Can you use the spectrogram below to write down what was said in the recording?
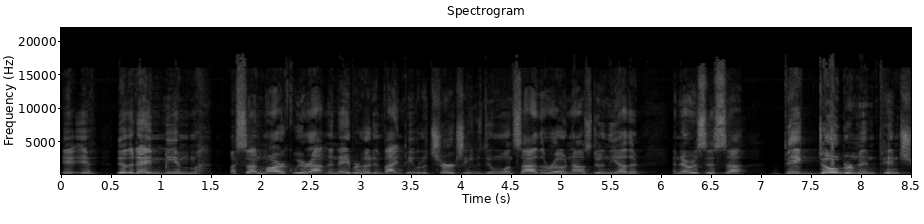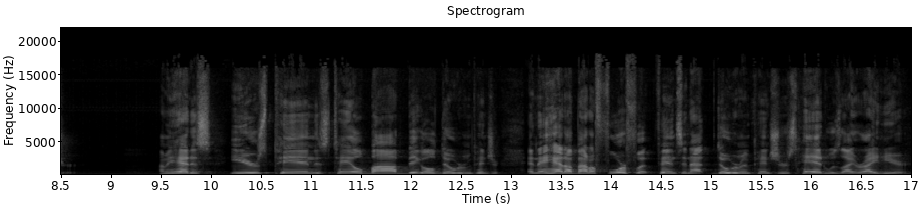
if, the other day, me and my, my, son Mark, we were out in the neighborhood inviting people to church, and he was doing one side of the road, and I was doing the other, and there was this uh, big Doberman pinscher. I mean, he had his ears pinned, his tail bobbed, big old Doberman pinscher. And they had about a four foot fence, and that Doberman pinscher's head was like right here.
